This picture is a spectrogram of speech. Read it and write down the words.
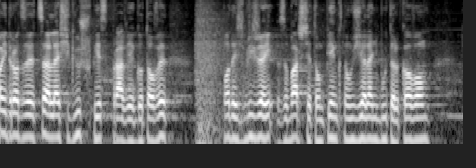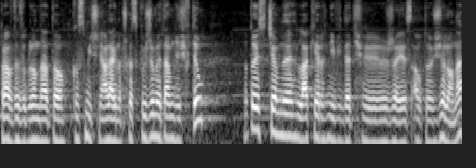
Moi drodzy, CLS-ik już jest prawie gotowy. Podejść bliżej, zobaczcie tą piękną zieleń butelkową. Naprawdę wygląda to kosmicznie, ale jak na przykład spojrzymy tam gdzieś w tył, no to jest ciemny lakier, nie widać, y, że jest auto zielone.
